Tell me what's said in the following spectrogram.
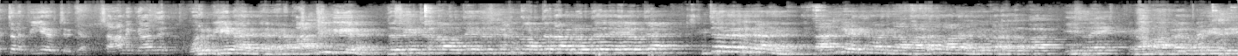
எத்தனை பிஏ வச்சிருக்கேன்? சாமிக்காவது ஒரு பிஏ நான் இருக்கேன். எனக்கு அஞ்சு பிஏ இந்த சீட்டுல வந்து இந்த சீட்டுல வந்து நாடுல வந்து ஏழு வந்து இத்தனை பேர் இருக்கிறாங்க. தண்ணி எடுக்க மாட்டேங்க நான் படம் மாட ஐயோ கடவுளப்பா ஈசனே எங்க அம்மா பேர் பரமேஸ்வரி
